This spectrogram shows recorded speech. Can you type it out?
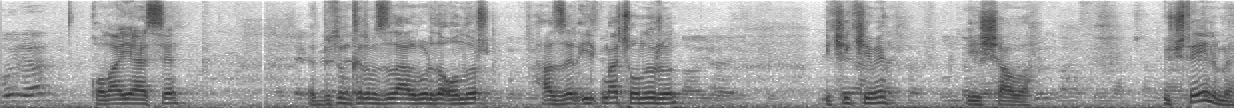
Buyurun. Kolay gelsin. Evet, bütün kırmızılar burada. Onur hazır. İlk maç Onur'un. İki kimin? İnşallah. Üç değil mi?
